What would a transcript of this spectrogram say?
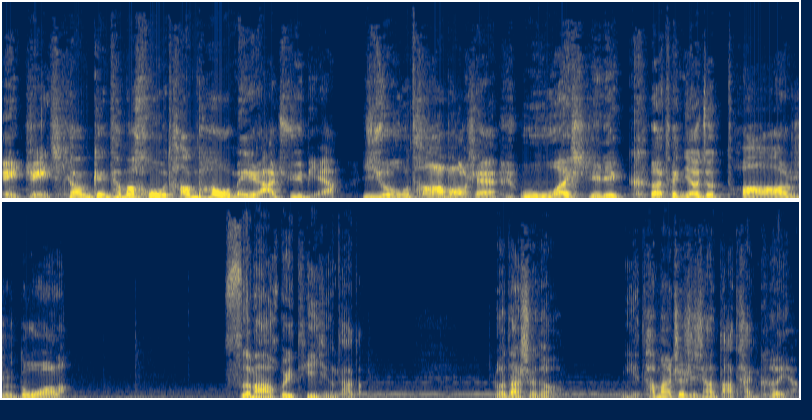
哎，这枪跟他们后膛炮没啥区别啊！有它傍身，我心里可他娘就踏实多了。司马徽提醒他道：“罗大石头，你他妈这是想打坦克呀？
